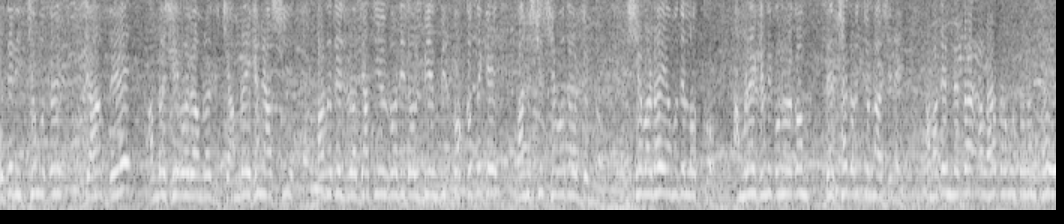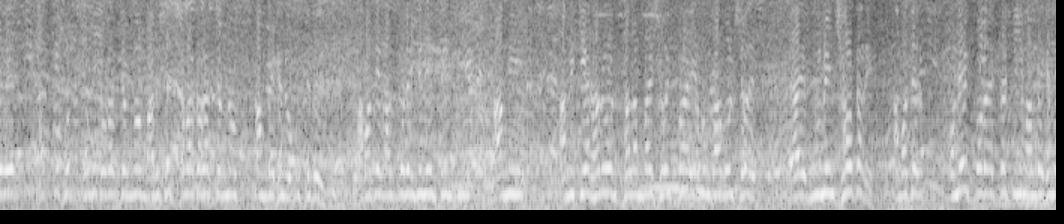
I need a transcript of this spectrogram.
ওদের ইচ্ছা মতো যা দেয়, আমরা সেভাবে আমরা দিচ্ছি। আমরা এখানে আসছি বাংলাদেশ জাতীয়বাদী দল বিএনপির পক্ষ থেকে মানুষকে সেবা দেওয়ার জন্য। সেবাটাই আমাদের লক্ষ্য। আমরা এখানে কোনো রকম ব্যবসা করার জন্য আসি নাই। আমাদের নেতা আলহাজ আবুল কালাম সাহেবের হাতকে শক্তিশালী করার জন্য, মানুষের সেবা করার জন্য আমরা এখানে উপস্থিত হয়েছি। আমাদের রাজগড় ইউনিয়ন বিএনপি, আমি আমি টিয়ার হারুন সালাম ভাই শহীদ ভাই এবং বাবুল মুমিন সহকারে আমাদের অনেক বড় একটা টিম আমরা এখানে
